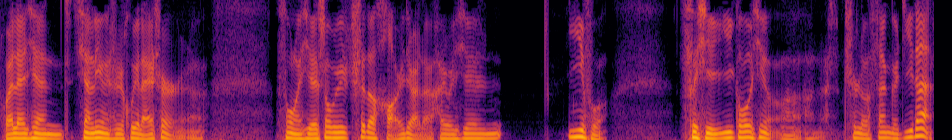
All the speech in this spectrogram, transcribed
怀来县县令是会来事儿啊，送了一些稍微吃的好一点的，还有一些衣服。慈禧一高兴啊，吃了三个鸡蛋，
